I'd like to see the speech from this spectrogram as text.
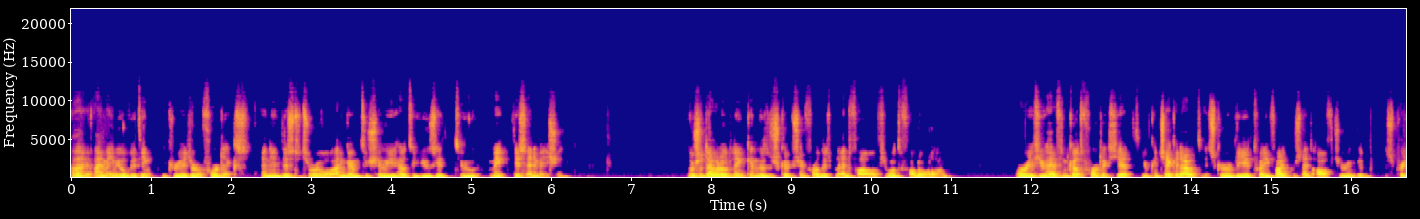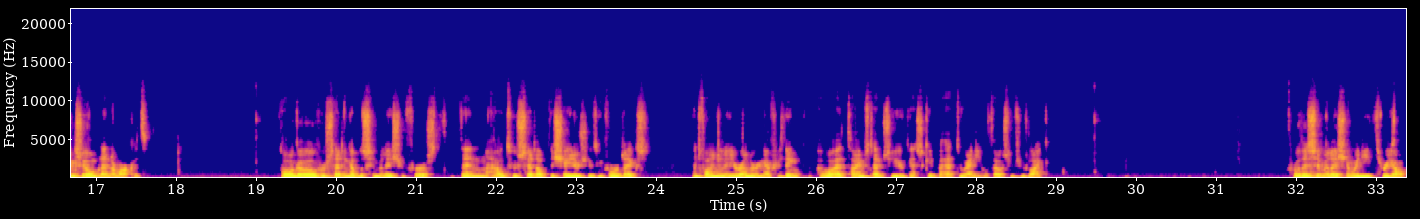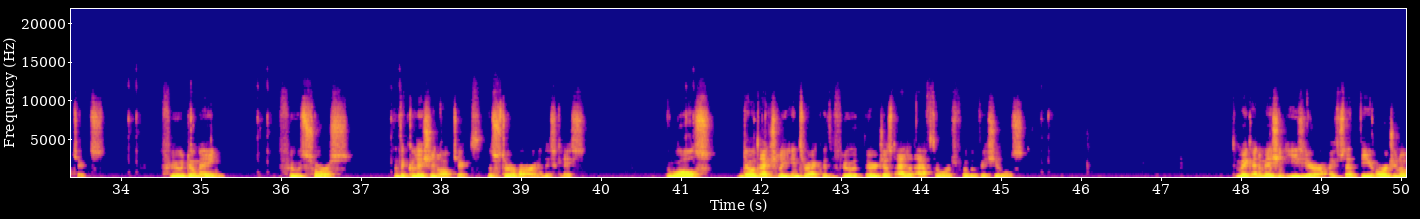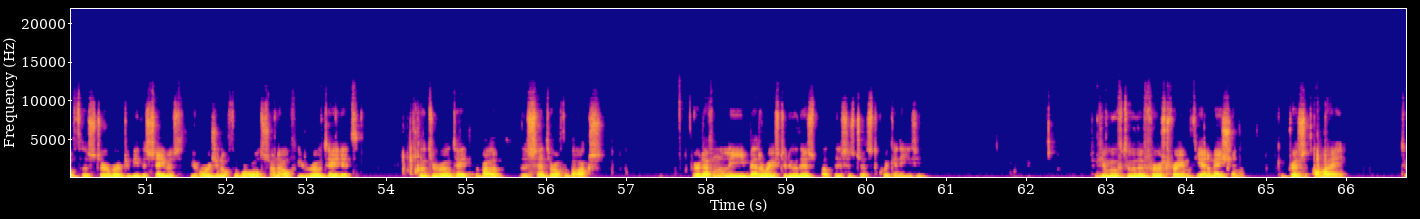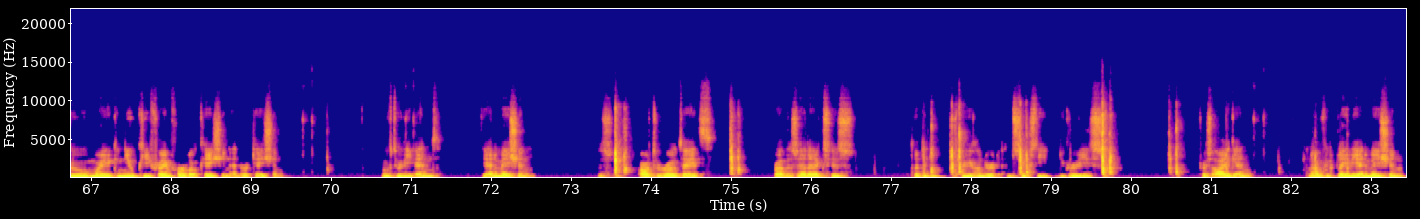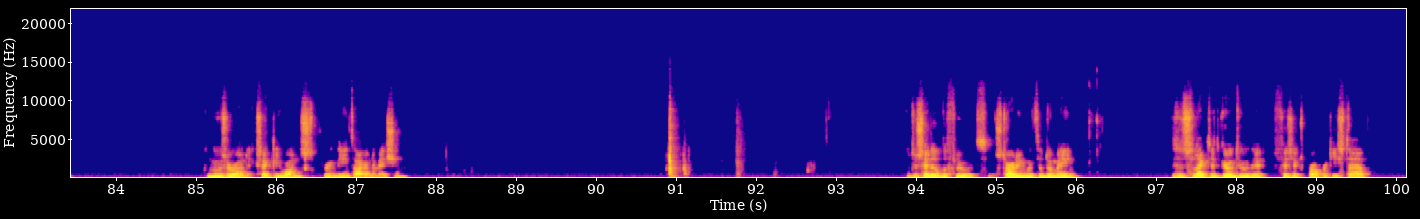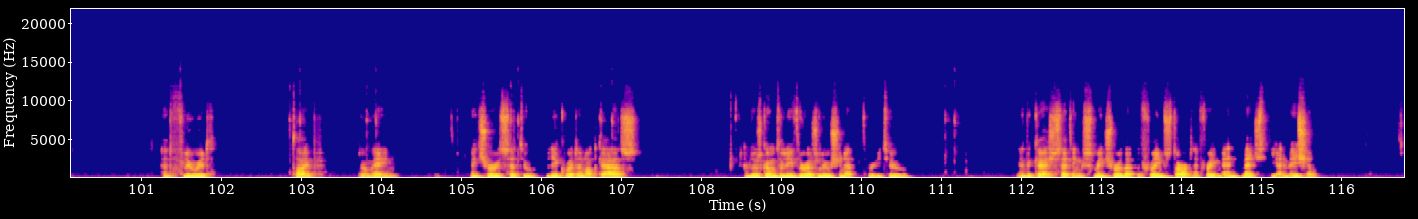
Hi, I'm Emil Witting, the creator of Vortex, and in this tutorial I'm going to show you how to use it to make this animation. There's a download link in the description for this blend file if you want to follow along. Or if you haven't got Vortex yet, you can check it out. It's currently at 25% off during the spring sale on Blender Market. I will go over setting up the simulation first, then how to set up the shaders using Vortex, and finally rendering everything. I will add timestamps so you can skip ahead to any of those if you'd like. For this simulation we need three objects. Fluid domain, fluid source, and the collision object, the stir bar in this case. The walls don't actually interact with the fluid, they're just added afterwards for the visuals. To make animation easier, I've set the origin of the stir bar to be the same as the origin of the world, so now if we rotate it, it's going to rotate about the center of the box. There are definitely better ways to do this, but this is just quick and easy. If you move to the first frame of the animation, you can press I to make a new keyframe for location and rotation. Move to the end the animation, press R to rotate around the Z-axis, that in 360 degrees. Press I again. And now if we play the animation, it moves around exactly once during the entire animation. And to set up the fluid, starting with the domain, this is selected, go into the Physics Properties tab, add Fluid, type Domain, make sure it's set to liquid and not gas. I'm just going to leave the resolution at 32. In the cache settings, make sure that the frame start and frame end match the animation.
